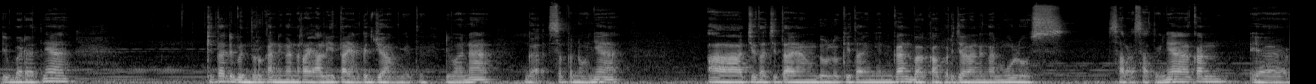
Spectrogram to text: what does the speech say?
ibaratnya kita dibenturkan dengan realita yang kejam gitu. Di mana nggak sepenuhnya uh, cita-cita yang dulu kita inginkan bakal berjalan dengan mulus. Salah satunya kan ya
